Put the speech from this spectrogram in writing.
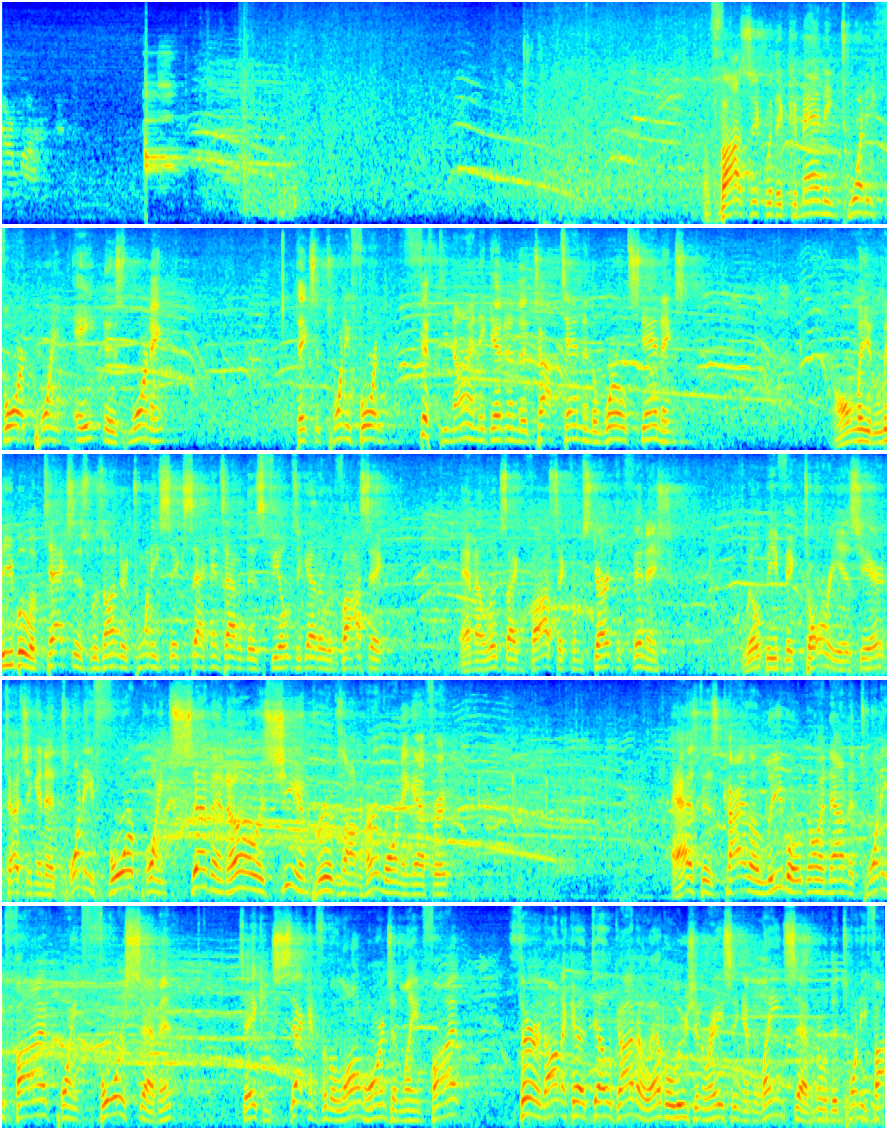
your mark. Wasick with a commanding 24.8 this morning. Takes a 24.59 to get in the top 10 in the world standings. Only Leibel of Texas was under 26 seconds out of this field together with Wasick. And it looks like Wasick from start to finish will be victorious here, touching in at 24.70 as she improves on her morning effort. As does Kyla Leibel going down to 25.47, taking second for the Longhorns in lane five. Third, Anicka Delgado, Evolution Racing in lane seven with a 25.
